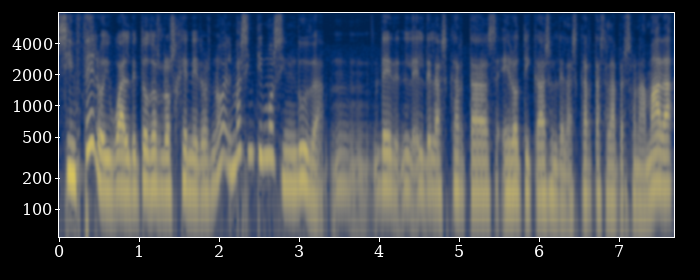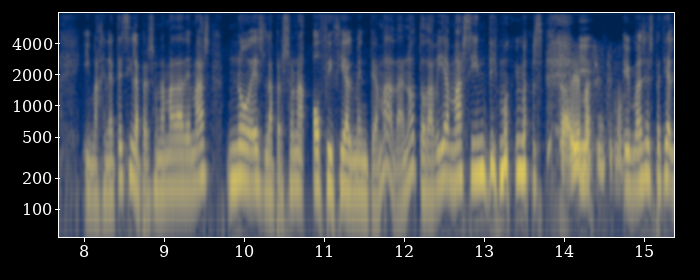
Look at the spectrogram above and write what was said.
sincero igual de todos los géneros, ¿no? El más íntimo sin duda, mm, el de las cartas eróticas, el de las cartas a la persona amada. Imagínate si la persona amada además no es la persona oficialmente amada, ¿no? Todavía más íntimo y más, y, más íntimo. y más especial.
